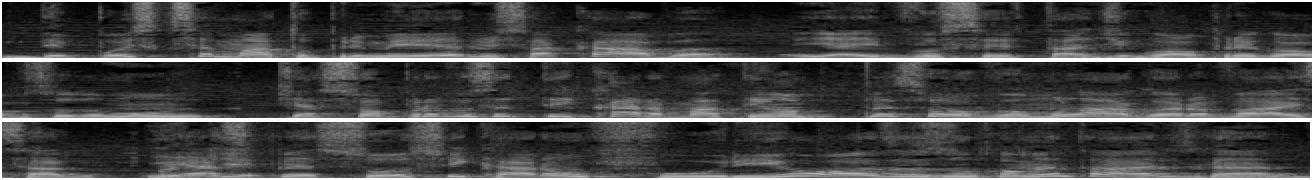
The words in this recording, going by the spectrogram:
depois que você mata o primeiro, isso acaba. E aí você tá de igual pra igual pra todo mundo. Que é só pra você ter, cara, matei uma pessoa, vamos lá, agora vai, sabe? E Porque- as pessoas ficaram furiosas nos comentários, cara.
